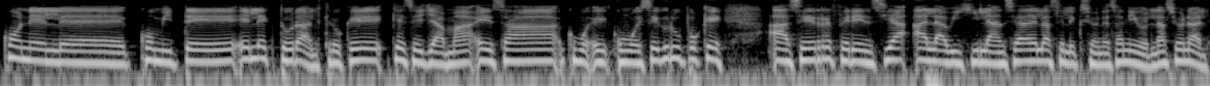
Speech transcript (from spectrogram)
con el eh, comité electoral, creo que, que se llama esa, como, eh, como, ese grupo que hace referencia a la vigilancia de las elecciones a nivel nacional.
